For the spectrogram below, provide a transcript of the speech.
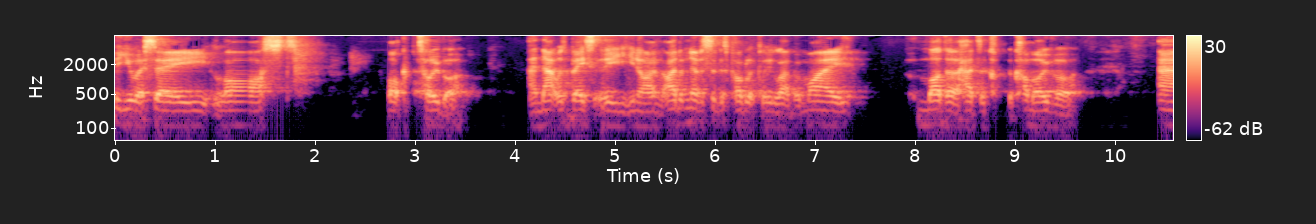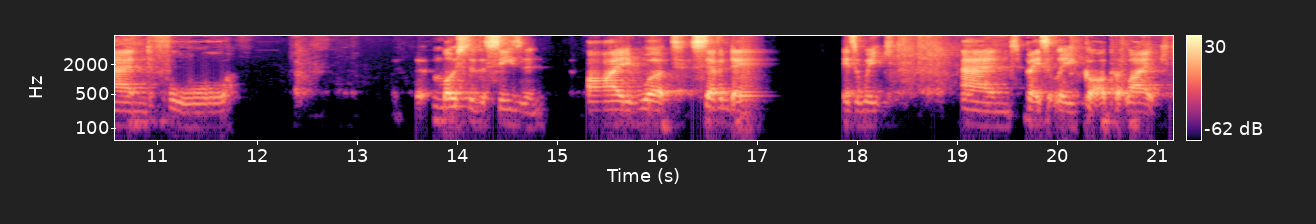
the USA last October and that was basically, you know, I've, I've never said this publicly, like, but my mother had to come over, and for most of the season, I worked seven days a week, and basically got up at like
